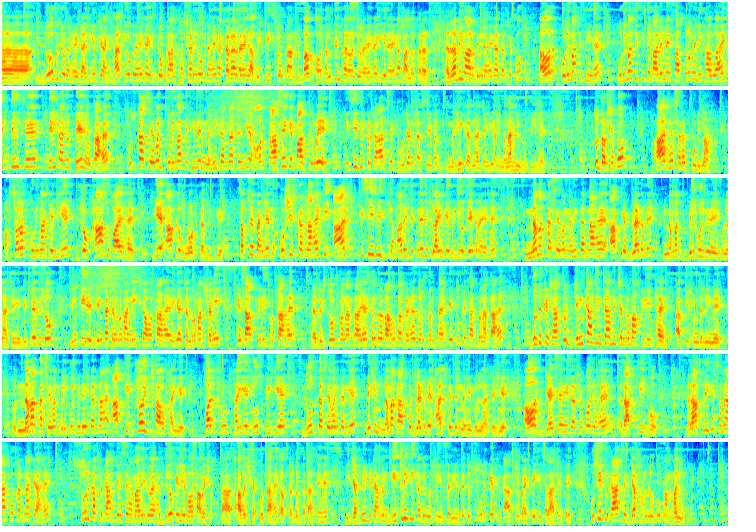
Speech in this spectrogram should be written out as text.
योग जो रहेगा ये व्याघ्यात योग रहेगा इसके उपरांत हर्षण योग रहेगा करण रहेगा विष्टि इसके उपरांत बव और अंतिम करण जो रहेगा ये रहेगा बालो करण रविवार दिन रहेगा दर्शकों और पूर्णिमा तिथि है। पूर्णिमा तिथि के बारे में शास्त्रों में लिखा हुआ है कि तिल से तिल का जो तेल होता है उसका सेवन पूर्णिमा तिथि में नहीं करना चाहिए और कांसे के पात्र में किसी भी प्रकार से भोजन का सेवन नहीं करना चाहिए मनाही होती है। तो दर्शकों, आज है शरद पूर्णिमा और शरद पूर्णिमा के लिए जो खास उपाय है, ये आप लोग नोट कर लीजिए। सबसे पहले तो कोशिश करना है कि आज किसी भी, हमारे जितने भी क्लाइंट ये वीडियो देख रहे हैं नमक का सेवन नहीं करना है, आपके ब्लड में नमक बिल्कुल भी नहीं घुलना चाहिए। जितने भी लोग जिनकी, जिनका चंद्रमा नीच का होता है या चंद्रमा शनि के साथ पीड़ित होता है विषदोष बनाता है या चंद्र राहु का ग्रह दोष बनता है, केतु के साथ बनाता है बुद्ध के साथ तो जिनका जिनका भी चंद्रमा पीड़ित है आपकी कुंडली में तो नमक का सेवन बिल्कुल भी नहीं करना है। आपकी जो इच्छा हो खाइए। फल, फ्रूट खाइए, जूस पीजिए, दूध का सेवन करिए, लेकिन नमक आपके ब्लड में आज के दिन नहीं घुलना चाहिए। और जैसे ही दर्शकों जो है, रात्रि हो, रात्रि के समय आपको करना क्या है? सूर्य का प्रकाश जैसे हमारी जो है, हड्डियों के लिए बहुत आवश्यकता, आवश्यक होता है। डॉक्टर लोग बताते हैं कि जब भी विटामिन डी थ्री की कमी होती है शरीर में तो सूर्य के प्रकाश में बैठने की सलाह देते हैं। उसी प्रकार से जब हम लोगों का मन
